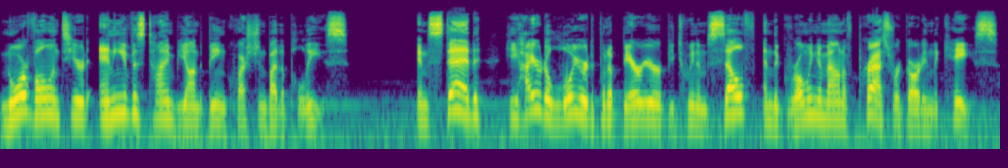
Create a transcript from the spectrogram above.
nor volunteered any of his time beyond being questioned by the police. Instead, he hired a lawyer to put a barrier between himself and the growing amount of press regarding the case.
